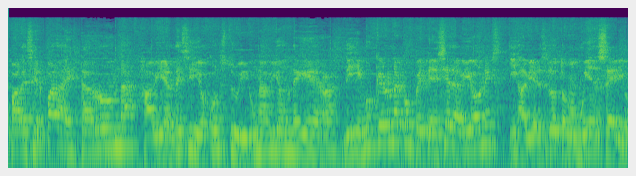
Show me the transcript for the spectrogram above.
Al parecer para esta ronda Javier decidió construir un avión de guerra. Dijimos que era una competencia de aviones y Javier se lo tomó muy en serio.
